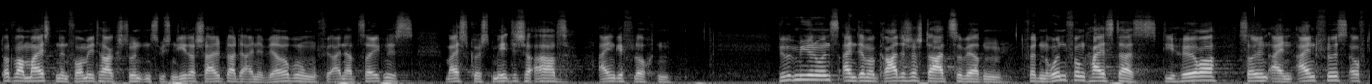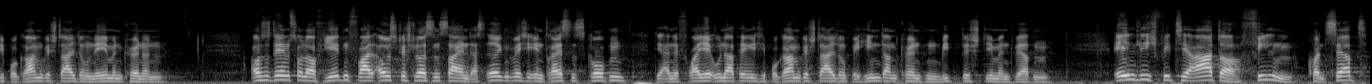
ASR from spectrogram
Dort war meist in den Vormittagsstunden zwischen jeder Schallplatte eine Werbung für ein Erzeugnis, meist kosmetischer Art, eingeflochten. Wir bemühen uns, ein demokratischer Staat zu werden. Für den Rundfunk heißt das, die Hörer sollen einen Einfluss auf die Programmgestaltung nehmen können. Außerdem soll auf jeden Fall ausgeschlossen sein, dass irgendwelche Interessensgruppen, die eine freie, unabhängige Programmgestaltung behindern könnten, mitbestimmend werden. Ähnlich wie Theater, Film, Konzert,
